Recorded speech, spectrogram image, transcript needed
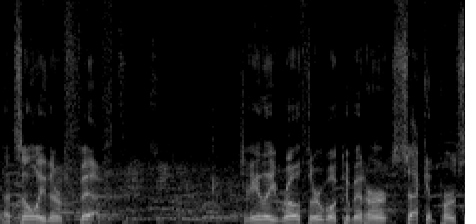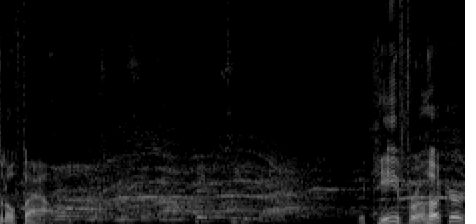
That's only their fifth. Jaylee Rother will commit her second personal foul. The key for Hooker,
